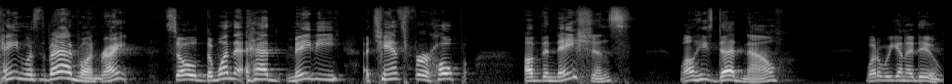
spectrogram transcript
Cain was the bad one, right? So the one that had maybe a chance for hope of the nations, well, he's dead now. What are we going to do?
